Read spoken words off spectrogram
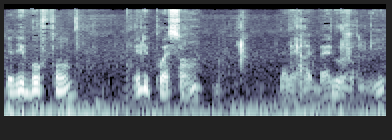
Il y a des beaux fonds et des poissons. La mer est belle aujourd'hui.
